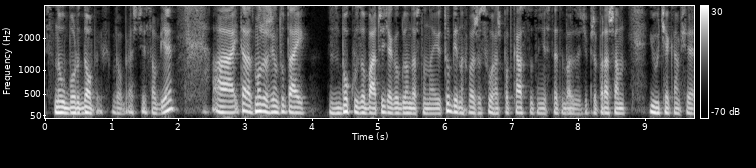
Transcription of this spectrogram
snowboardowych. Wyobraźcie sobie. I teraz możesz ją tutaj z boku zobaczyć, jak oglądasz to na YouTubie, no chyba, że słuchasz podcastu, to niestety bardzo Cię przepraszam i uciekam się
